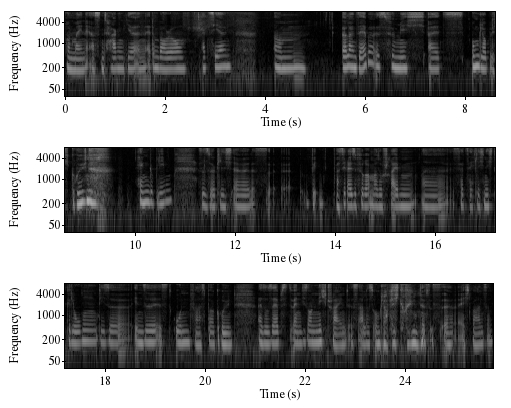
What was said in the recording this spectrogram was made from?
von meinen ersten Tagen hier in Edinburgh erzählen. Ähm, Irland selber ist für mich als unglaublich grün hängen geblieben. Es ist wirklich äh, das, äh, was die Reiseführer immer so schreiben, äh, ist tatsächlich nicht gelogen. Diese Insel ist unfassbar grün. Also selbst wenn die Sonne nicht scheint, ist alles unglaublich grün. Das ist äh, echt Wahnsinn.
